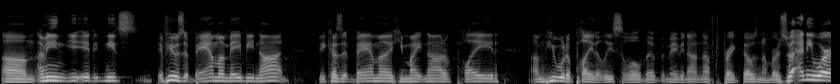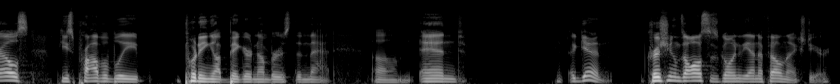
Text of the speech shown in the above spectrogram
Um, I mean, it needs. If he was at Bama, maybe not because at Bama he might not have played. Um, he would have played at least a little bit, but maybe not enough to break those numbers. But anywhere else, he's probably putting up bigger numbers than that. Um, and again, Christian Gonzalez is going to the NFL next year.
